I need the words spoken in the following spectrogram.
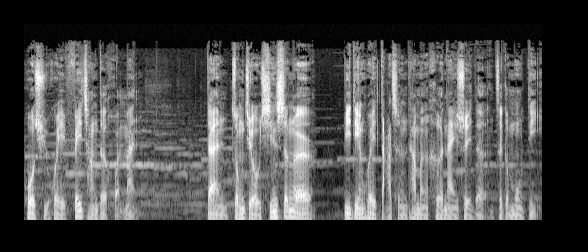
或许会非常的缓慢，但终究新生儿必定会达成他们喝奶水的这个目的。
